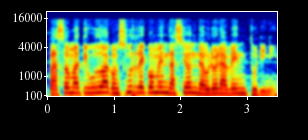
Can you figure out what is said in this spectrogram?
Pasó Mati Budúa con su recomendación de Aurora Venturini.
